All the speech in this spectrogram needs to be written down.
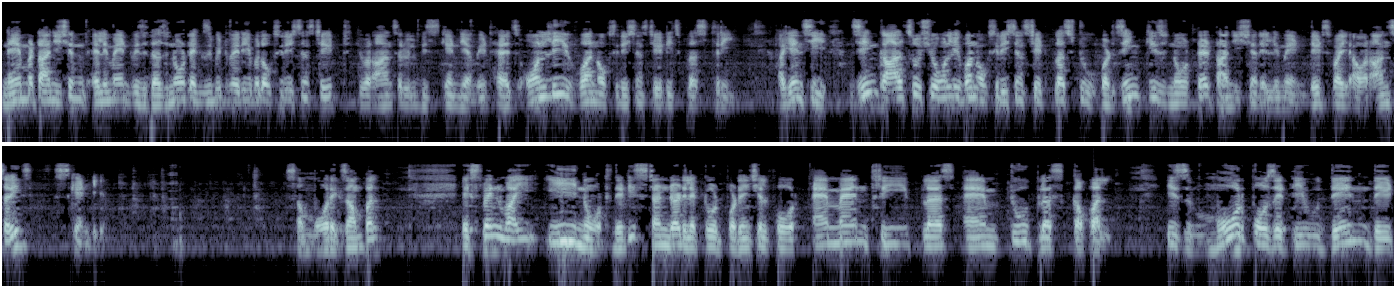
Name a transition element which does not exhibit variable oxidation state. Your answer will be scandium. It has only one oxidation state is plus 3. Again see, zinc also show only one oxidation state plus 2. But zinc is not a transition element. That's why our answer is scandium. Some more example. Explain why E naught that is standard electrode potential for Mn3 plus M2 plus couple is more positive than that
